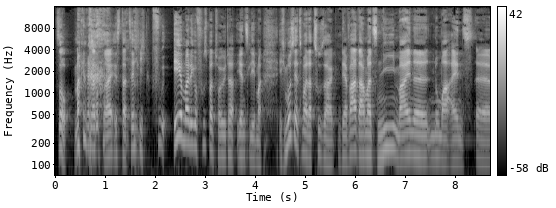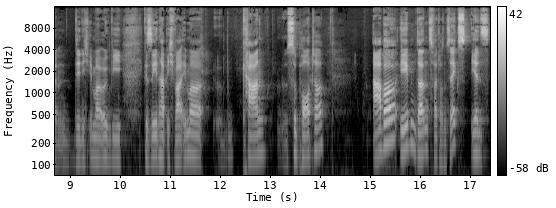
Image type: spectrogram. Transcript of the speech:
So, mein Platz 3 ist tatsächlich fu ehemaliger Fußballtorhüter Jens Lehmann. Ich muss jetzt mal dazu sagen, der war damals nie meine Nummer 1, ähm, den ich immer irgendwie gesehen habe. Ich war immer Kahn-Supporter. Aber eben dann 2006 Jens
